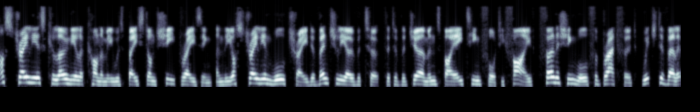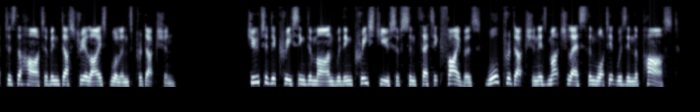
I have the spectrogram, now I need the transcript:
Australia's colonial economy was based on sheep raising, and the Australian wool trade eventually overtook that of the Germans by 1845, furnishing wool for Bradford, which developed as the heart of industrialized woolens production. Due to decreasing demand with increased use of synthetic fibers, wool production is much less than what it was in the past.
